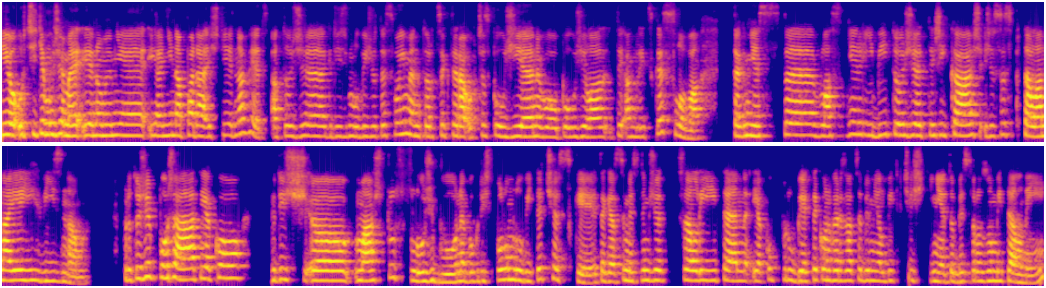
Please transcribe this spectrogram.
Jo, určitě můžeme, jenom mě, Janí, napadá ještě jedna věc a to, že když mluvíš o té svojí mentorce, která občas použije nebo použila ty anglické slova, tak mně se vlastně líbí to, že ty říkáš, že se ptala na jejich význam. Protože pořád jako když uh, máš tu službu nebo když spolu mluvíte česky, tak já si myslím, že celý ten jako průběh té konverzace by měl být v češtině, to by srozumitelný.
